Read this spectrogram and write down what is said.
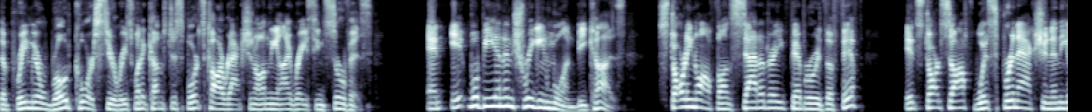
the premier road course series when it comes to sports car action on the iRacing service. And it will be an intriguing one because starting off on Saturday, February the 5th, it starts off with sprint action in the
